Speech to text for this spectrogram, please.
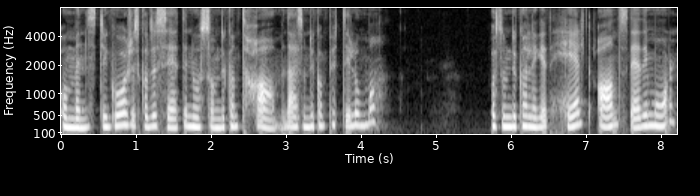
og mens du går, så skal du se etter noe som du kan ta med deg, som du kan putte i lomma, og som du kan legge et helt annet sted i morgen.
